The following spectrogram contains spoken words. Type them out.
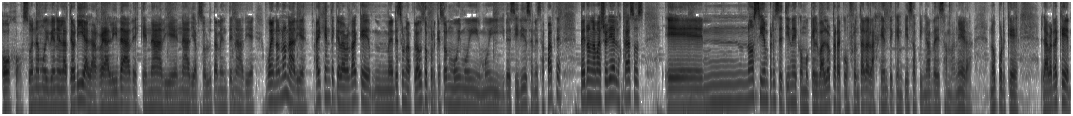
Ojo, suena muy bien en la teoría, la realidad es que nadie, nadie, absolutamente nadie, bueno, no nadie, hay gente que la verdad que merece un aplauso porque son muy, muy, muy decididos en esa parte, pero en la mayoría de los casos eh, no siempre se tiene como que el valor para confrontar a la gente que empieza a opinar de esa manera, ¿no? Porque la verdad que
